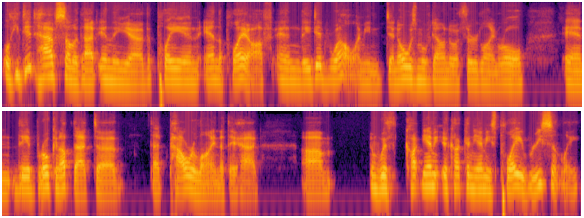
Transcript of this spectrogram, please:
Well, he did have some of that in the uh, the play in and the playoff, and they did well. I mean, Danault was moved down to a third line role, and they had broken up that uh, that power line that they had. Um, and with Kotkaniemi's play recently,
